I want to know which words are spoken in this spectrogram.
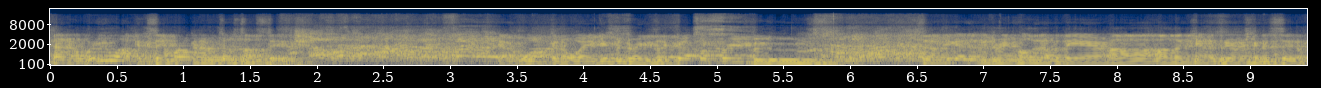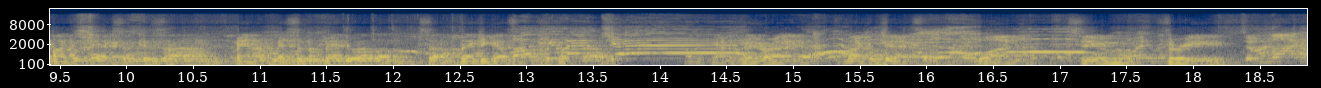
No, no, where are you walking, Sam? We're all gonna have a toast on stage. Guy walking away, give him a drink. He's like, got my free booze. So if you guys have a drink, hold it up in the air. Uh, on the count of three, I'm just gonna say to Michael Jackson, because uh, man, I'm missing him. Man, do I love him. So thank you guys so much for coming out. On the count of three, all right? Michael Jackson. One, two, three. To Michael Jackson.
